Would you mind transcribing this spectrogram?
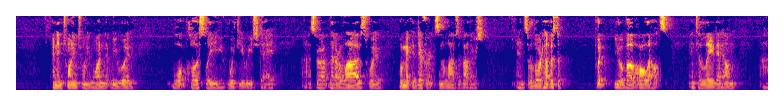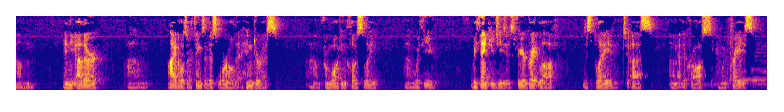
and in 2021 that we would walk closely with you each day, uh, so that our lives would will make a difference in the lives of others. And so, Lord, help us to put you above all else and to lay down um, any other um, idols or things of this world that hinder us um, from walking closely uh, with you. We thank you, Jesus, for your great love displayed to us um, at the cross, and we praise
